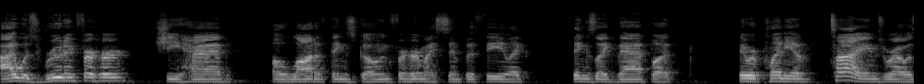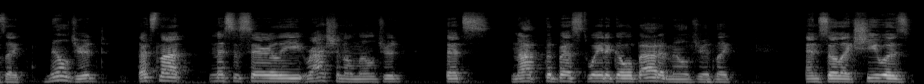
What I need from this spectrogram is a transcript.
I was rooting for her. She had a lot of things going for her, my sympathy, like things like that. But there were plenty of times where I was like, Mildred, that's not necessarily rational, Mildred. That's not the best way to go about it, Mildred. Like, and so like she was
